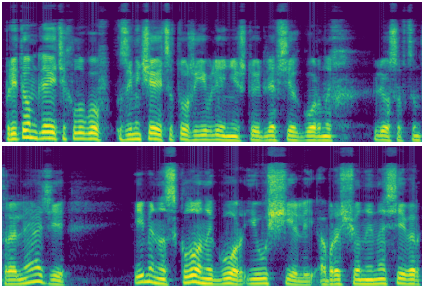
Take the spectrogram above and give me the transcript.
Притом для этих лугов замечается то же явление, что и для всех горных лесов Центральной Азии. Именно склоны гор и ущелий, обращенные на север,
